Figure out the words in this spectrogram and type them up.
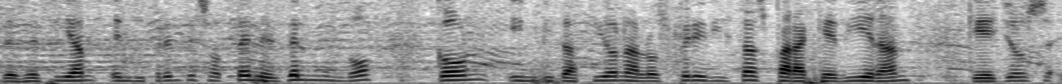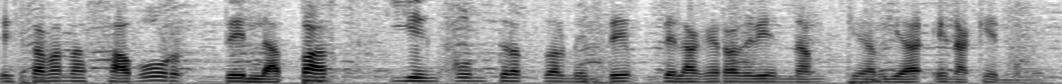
decían en diferentes hoteles del mundo con invitación a los periodistas para que vieran que ellos estaban a favor de la paz y en contra totalmente de la guerra de Vietnam que había en aquel momento.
